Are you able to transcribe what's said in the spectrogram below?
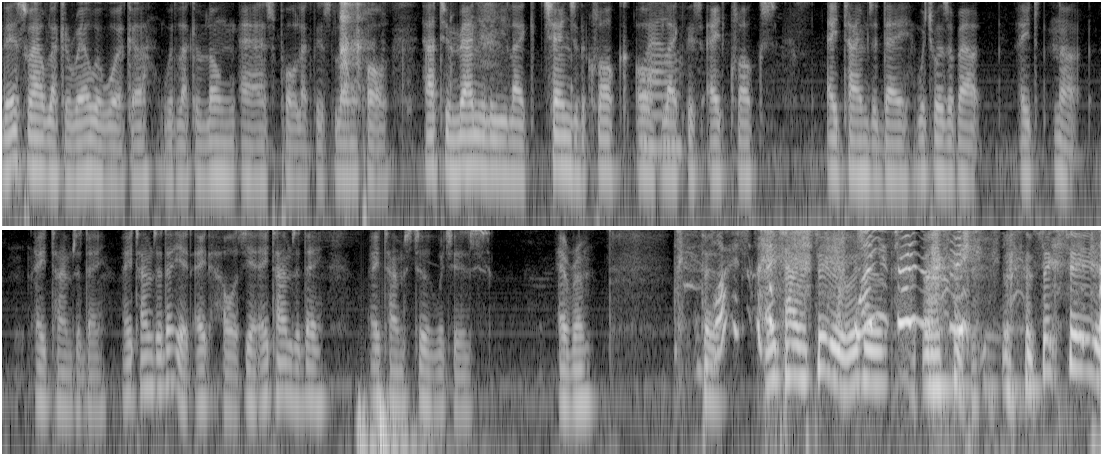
They used to have like a railway worker with like a long ass pole, like this long pole, had to manually like change the clock of wow. like this eight clocks, eight times a day, which was about eight no, eight times a day, eight times a day, eight eight hours, yeah, eight times a day, eight times two, which is, Evrim. What? Eight times two, which Why is are you throwing this me? sixteen.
